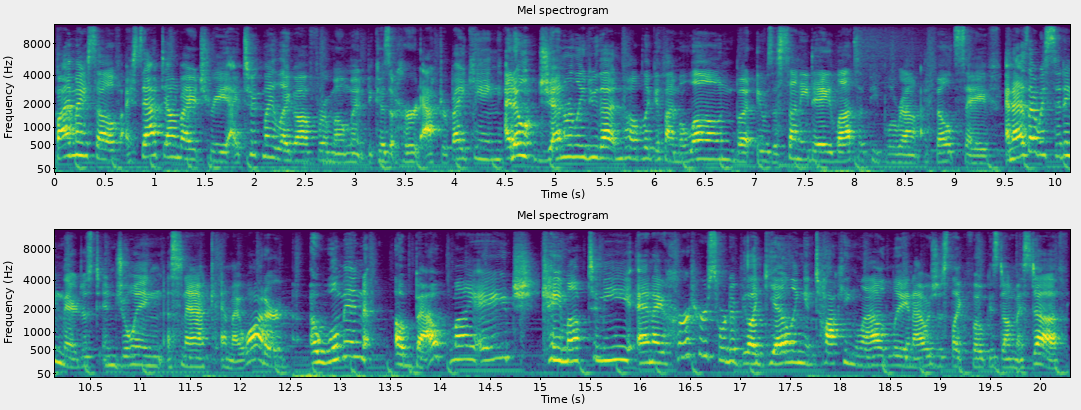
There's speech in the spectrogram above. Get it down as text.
by myself. I sat down by a tree. I took my leg off for a moment because it hurt after biking. I don't generally do that in public if I'm alone, but it was a sunny day, lots of people around. I felt safe. And as I was sitting there just enjoying a snack and my water, a woman about my age came up to me and I heard her sort of like yelling and talking loudly and I was just like focused on my stuff.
